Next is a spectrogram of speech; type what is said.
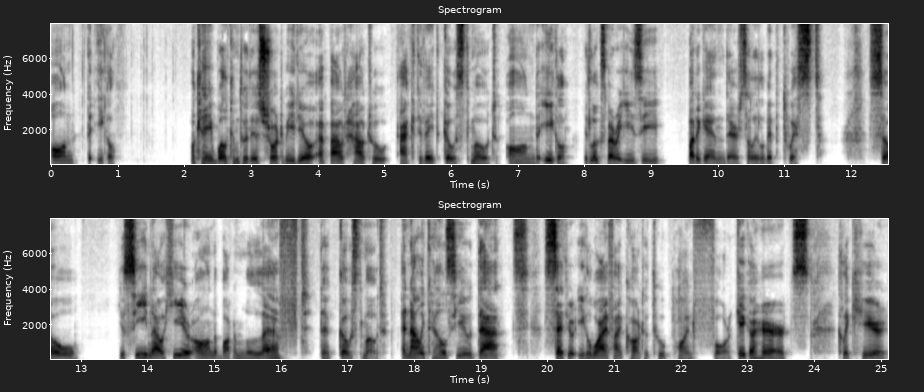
on the Eagle. Okay, welcome to this short video about how to activate ghost mode on the Eagle. It looks very easy, but again, there's a little bit of twist. So you see now here on the bottom left, the ghost mode. And now it tells you that set your Eagle Wi-Fi card to 2.4 gigahertz. Click here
